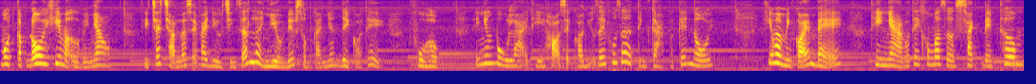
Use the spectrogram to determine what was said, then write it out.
Một cặp đôi khi mà ở với nhau thì chắc chắn là sẽ phải điều chỉnh rất là nhiều nếp sống cá nhân để có thể phù hợp thế nhưng bù lại thì họ sẽ có những giây phút rất là tình cảm và kết nối. Khi mà mình có em bé, thì nhà có thể không bao giờ sạch đẹp thơm,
